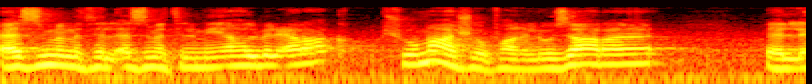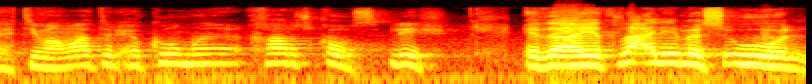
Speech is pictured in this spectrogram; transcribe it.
أزمة مثل أزمة المياه بالعراق. شو ما أشوف أنا الوزارة الاهتمامات الحكومة خارج قوس. ليش؟ إذا يطلع لي مسؤول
